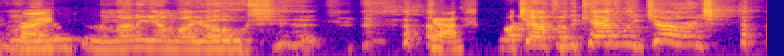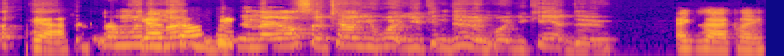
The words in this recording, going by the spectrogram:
And when Right. you mention the money, I'm like, oh shit. Yeah. Watch out for the Catholic Church. Yeah. they come with Yeah, the money, some but then they also tell you what you can do and what you can't do. Exactly.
